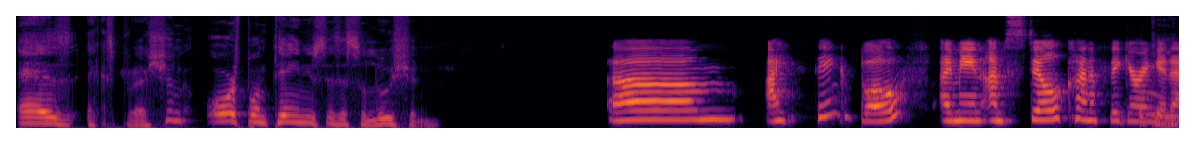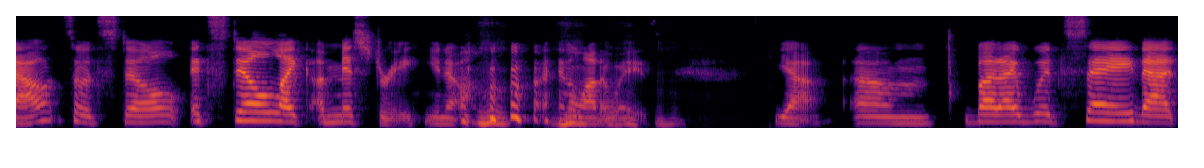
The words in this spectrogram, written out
as expression or spontaneous as a solution? Um, I think both. I mean, I'm still kind of figuring okay. it out, so it's still it's still like a mystery, you know, mm-hmm. in a mm-hmm. lot of mm-hmm. ways. Mm-hmm. Yeah. Um, but I would say that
